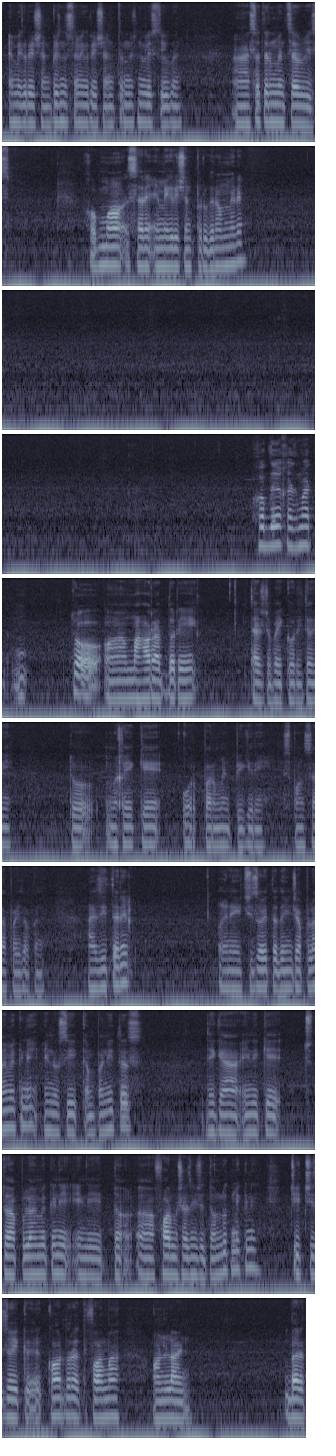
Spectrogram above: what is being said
immigration business immigration international student settlement service خب ما سر امیگریشن پروگرام میریم. خب در قسمت تو مهارت داری تجربه کاری داری تو می‌خوای که ورک پرمنت بگیری اسپانسر پیدا کنی. از این طریق یعنی چیزایی تا در اینجا اپلای می‌کنی این سی کمپانی تست دیگه اینی که چطور اپلای می‌کنی اینی فرمش از اینجا دانلود می‌کنی. چی چیزایی که کار داره فرم آنلاین برات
